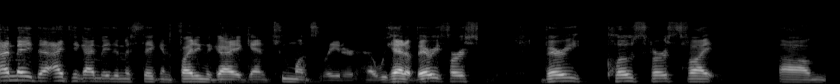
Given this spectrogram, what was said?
I made that. I think I made the mistake in fighting the guy again two months later. Uh, we had a very first, very close first fight, um,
